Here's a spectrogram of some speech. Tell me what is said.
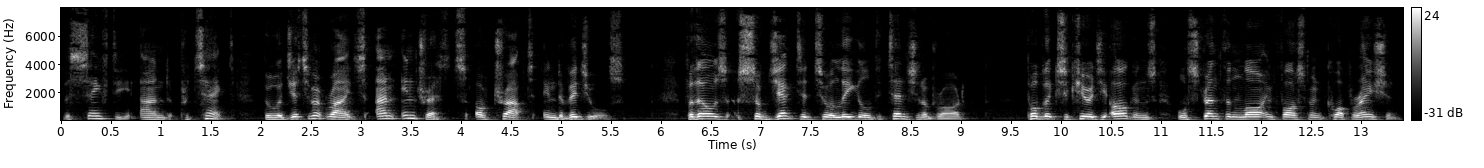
the safety and protect the legitimate rights and interests of trapped individuals. For those subjected to illegal detention abroad, Public security organs will strengthen law enforcement cooperation,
